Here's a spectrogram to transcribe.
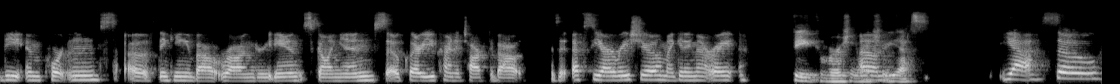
the importance of thinking about raw ingredients going in. So, Claire, you kind of talked about is it FCR ratio? Am I getting that right? Feed conversion ratio, um, yes. Yeah. So,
